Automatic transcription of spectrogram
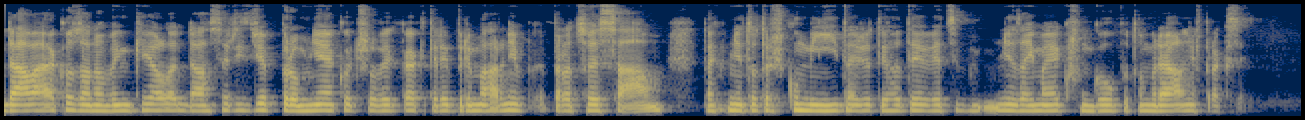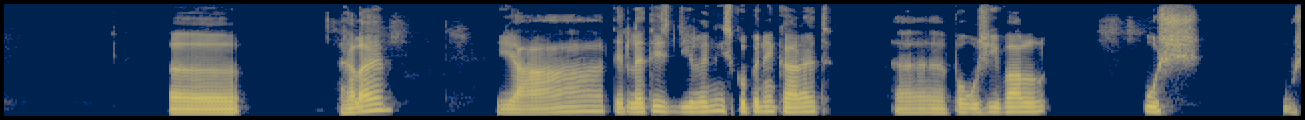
dává jako za novinky, ale dá se říct, že pro mě jako člověka, který primárně pracuje sám, tak mě to trošku míjí, takže tyhle ty věci mě zajímají, jak fungují potom reálně v praxi. Uh, hele, já tyhle ty sdílené skupiny karet eh, používal už, už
